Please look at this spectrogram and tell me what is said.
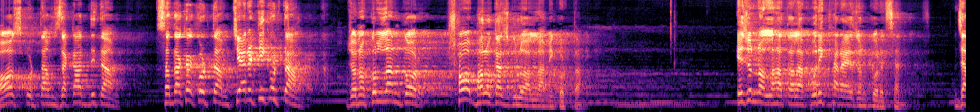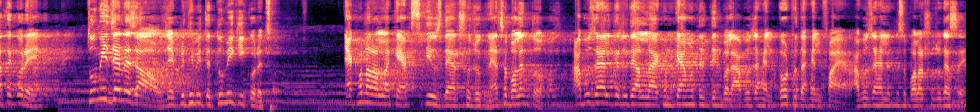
হজ করতাম জাকাত দিতাম, সাদাকা করতাম, চ্যারিটি করতাম। জনকল্যাণকর সব ভালো কাজগুলো আল্লাহ আমি করতাম। এজন্য আল্লাহ তাআলা পরীক্ষার আয়োজন করেছেন। যাতে করে তুমি জেনে যাও যে পৃথিবীতে তুমি কি করেছ। এখন আর আল্লাহকে এক্সকিউজ দেওয়ার সুযোগ নেই। আচ্ছা বলেন তো, আবু জাহেলকে যদি আল্লাহ এখন কেমতের দিন বলে, Abu Jahl go to the hell fire Abu জাহেলের কিছু বলার সুযোগ আছে?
